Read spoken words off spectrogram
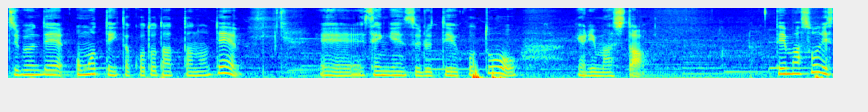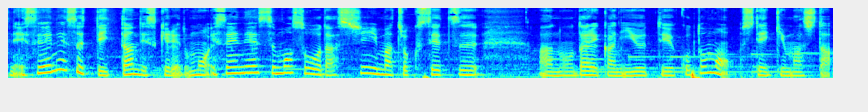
自分で思っていたことだったので、えー、宣言するっていうことをやりました。でまあそうですね SNS って言ったんですけれども SNS もそうだし、まあ、直接あの誰かに言うっていうこともしていきました。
